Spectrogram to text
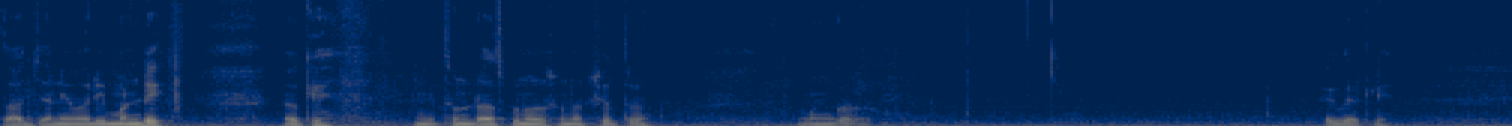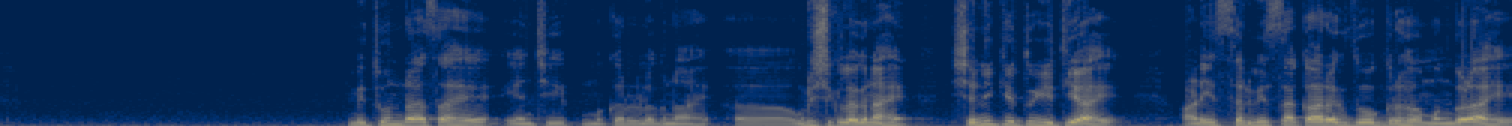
सात जानेवारी मंडे ओके मिथुन रास पुनर्वसू नक्षत्र मंगळ. एक्झॅक्टली मिथुन रास आहे यांची मकर लग्न आहे वृश्चिक लग्न आहे शनी केतू युती आहे आणि सर्व्हिसचा कारक जो ग्रह मंगळ आहे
